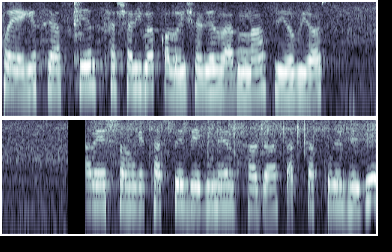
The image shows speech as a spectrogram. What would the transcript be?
হয়ে গেছে আজকের খেসারি বা কলই শাকের রান্না, প্রিয় বিয়ার্স আর এর সঙ্গে থাকছে বেগুনের ভাজা চাক চাক করে ভেজে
